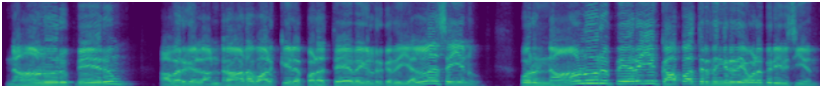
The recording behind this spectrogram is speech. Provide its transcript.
நானூறு பேரும் அவர்கள் அன்றாட வாழ்க்கையில பல தேவைகள் இருக்கிறது எல்லாம் செய்யணும். ஒரு நானூறு பேரையும் காப்பாத்துறதுங்கிறது எவ்வளவு பெரிய விஷயம்?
